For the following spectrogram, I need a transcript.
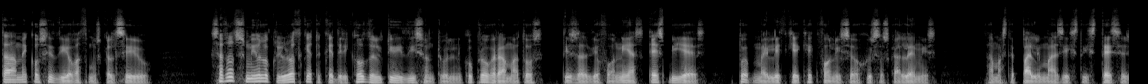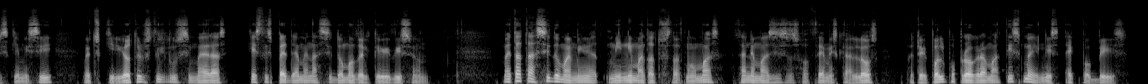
7 με 22 βαθμούς Κελσίου. Σε αυτό το σημείο ολοκληρώθηκε το κεντρικό δελτίο ειδήσεων του ελληνικού προγράμματος της ραδιοφωνίας SBS που επιμελήθηκε και εκφωνήσε ο Χρήστος Καλέμης. Θα είμαστε πάλι μαζί στις 4.30 με τους κυριότερους τίτλους της ημέρας και στις 5 με ένα σύντομο δελτίο ειδήσεων. Μετά τα σύντομα μηνύματα του σταθμού μας, θα είναι μαζί σας ο Θέμης Καλός με το υπόλοιπο πρόγραμμα της σημερινής εκπομπής.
